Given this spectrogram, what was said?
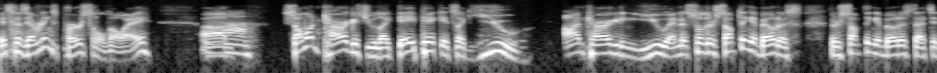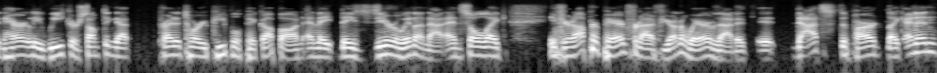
It's because everything's personal though, eh? Um, Yeah. someone targets you, like they pick, it's like you. I'm targeting you. And so there's something about us, there's something about us that's inherently weak or something that predatory people pick up on and they they zero in on that. And so like if you're not prepared for that, if you're unaware of that, it, it that's the part like and then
